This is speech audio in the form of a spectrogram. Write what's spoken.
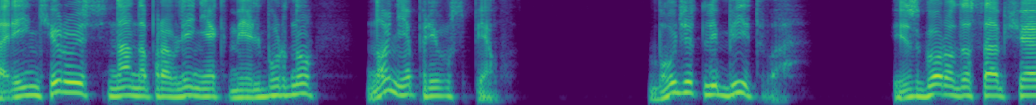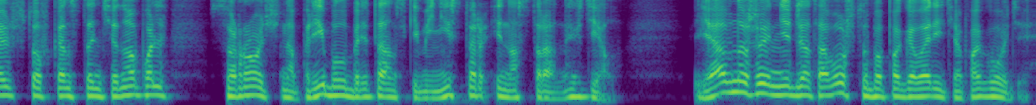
ориентируясь на направление к Мельбурну, но не преуспел. Будет ли битва? Из города сообщают, что в Константинополь срочно прибыл британский министр иностранных дел. Явно же не для того, чтобы поговорить о погоде.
